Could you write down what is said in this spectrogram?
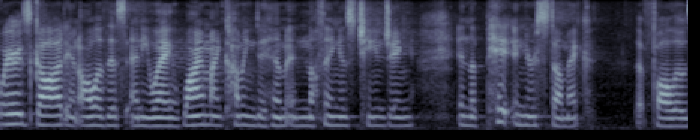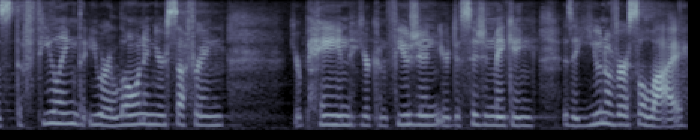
Where is God in all of this anyway? Why am I coming to Him and nothing is changing? In the pit in your stomach that follows, the feeling that you are alone in your suffering, your pain, your confusion, your decision making is a universal lie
